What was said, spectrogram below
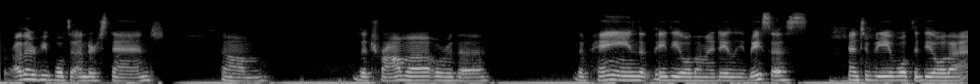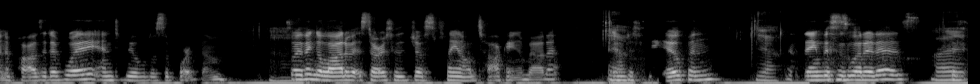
for other people to understand um, the trauma or the the pain that they deal with on a daily basis Mhm. and to be able to deal with that in a positive way and to be able to support them Mhm. so i think a lot of it starts with just plain old talking about it Yeah. and just being open Yeah. saying this is what it is Right.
